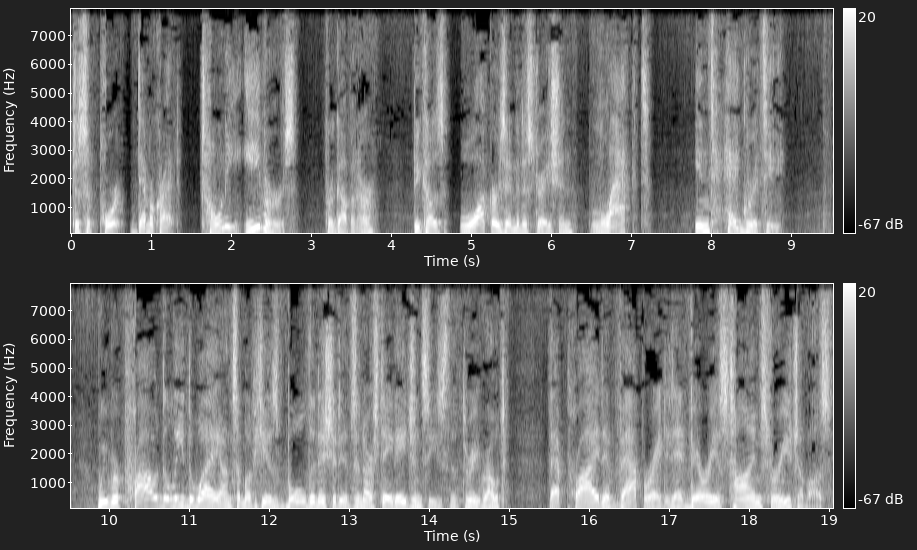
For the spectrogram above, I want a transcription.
to support Democrat Tony Evers for governor because Walker's administration lacked integrity. We were proud to lead the way on some of his bold initiatives in our state agencies, the three wrote. That pride evaporated at various times for each of us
